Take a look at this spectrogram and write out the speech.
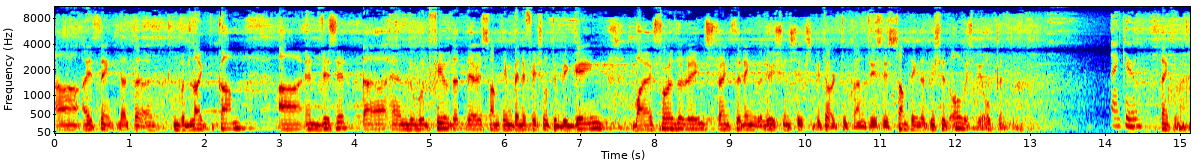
Uh, I think that uh, would like to come uh, and visit uh, and would feel that there is something beneficial to be gained by furthering, strengthening relationships between our two countries is something that we should always be open to. Thank you. Thank you, ma'am.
